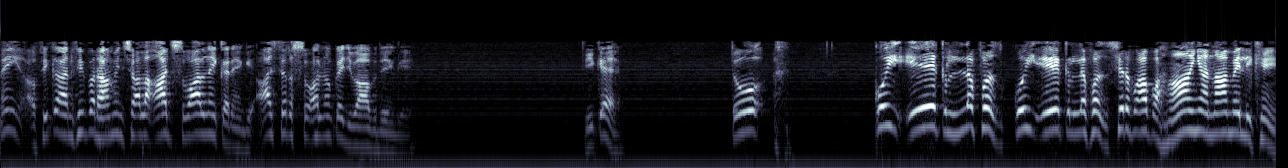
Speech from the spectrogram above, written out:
نہیں فکا انفی پر ہم انشاءاللہ آج سوال نہیں کریں گے، آج صرف سوالوں کے جواب دیں گے۔ ٹھیک ہے؟ تو کوئی ایک لفظ، کوئی ایک لفظ صرف آپ ہاں یا نہ میں لکھیں۔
